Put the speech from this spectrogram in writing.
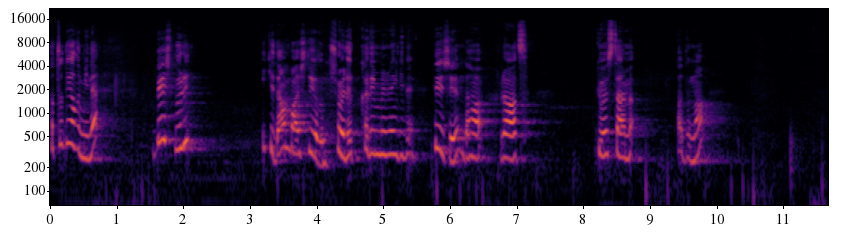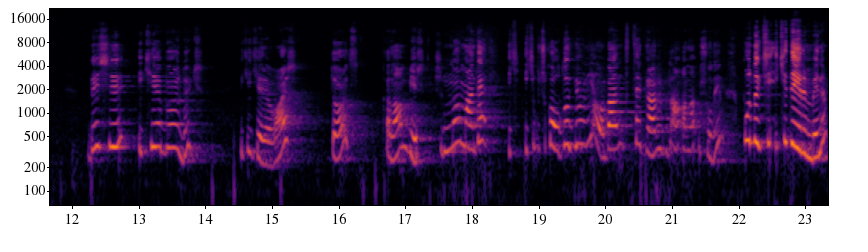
hatırlayalım yine. 5 bölü 2'den başlayalım. Şöyle kalemin rengini değişelim daha rahat gösterme adına. 5'i 2'ye böldük. 2 kere var. 4 kalan 1. Şimdi normalde 2,5 olduğu görünüyor ama ben tekrar bir daha anlatmış olayım. Buradaki iki değerim benim.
